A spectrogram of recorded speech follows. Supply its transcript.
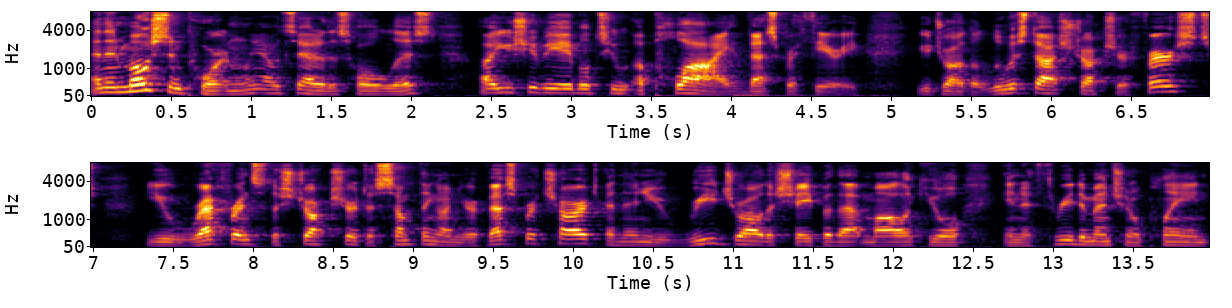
And then most importantly, I would say out of this whole list, uh, you should be able to apply VSEPR theory. You draw the Lewis dot structure first, you reference the structure to something on your VSEPR chart, and then you redraw the shape of that molecule in a three-dimensional plane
